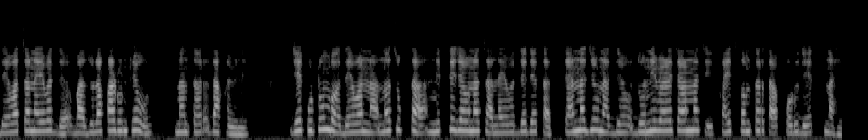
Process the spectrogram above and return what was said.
देवाचा नैवेद्य बाजूला काढून ठेवून नंतर दाखविणे. जे कुटुंब देवांना न चुकता नित्य जेवणाचा नैवेद्य देतात त्यांना जीवनात देव दोन्ही वेळेच्या अन्नाची काहीच कमतरता पडू देत नाही.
